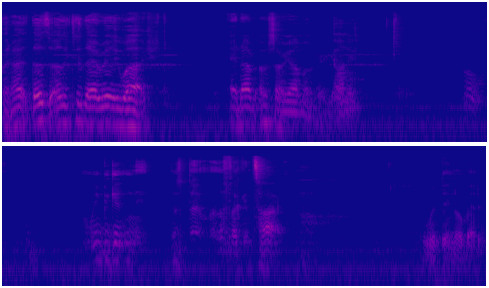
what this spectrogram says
But I, those are the only two that I really watched. And I'm, I'm sorry, I'm over here yawning. Oh, we be getting it. What's that motherfucking talk? What they know about it?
